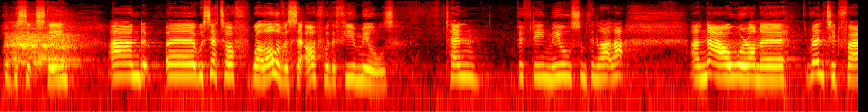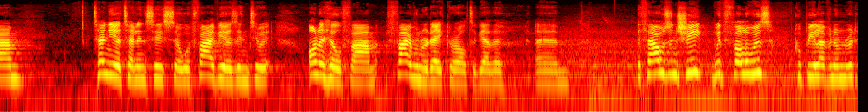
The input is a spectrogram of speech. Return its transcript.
could be 16. And uh, we set off, well all of us set off with a few mules. 10, 15 mules, something like that. And now we're on a rented farm, 10 year tenancies, so we're five years into it, on a hill farm, 500 acre altogether. Um, a thousand sheep with followers, could be 1100,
